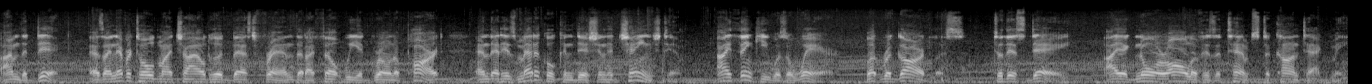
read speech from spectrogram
I'm the dick, as I never told my childhood best friend that I felt we had grown apart and that his medical condition had changed him. I think he was aware, but regardless, to this day, I ignore all of his attempts to contact me.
